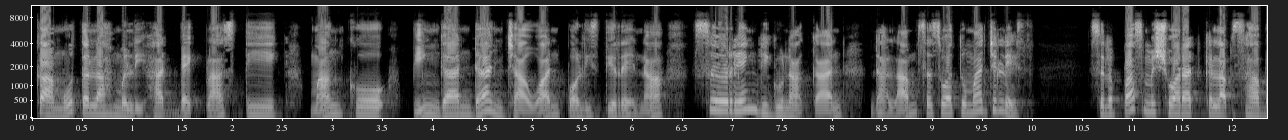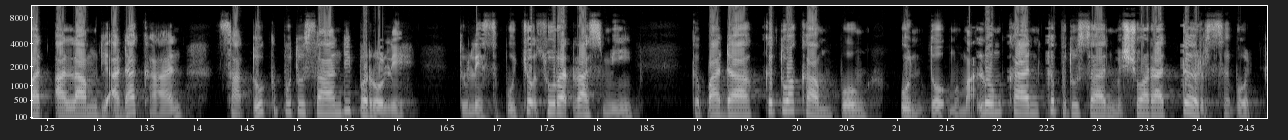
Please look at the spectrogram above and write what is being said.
Kamu telah melihat beg plastik, mangkuk, pinggan dan cawan polistirena sering digunakan dalam sesuatu majlis. Selepas mesyuarat Kelab Sahabat Alam diadakan, satu keputusan diperoleh. Tulis sepucuk surat rasmi kepada ketua kampung untuk memaklumkan keputusan mesyuarat tersebut.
